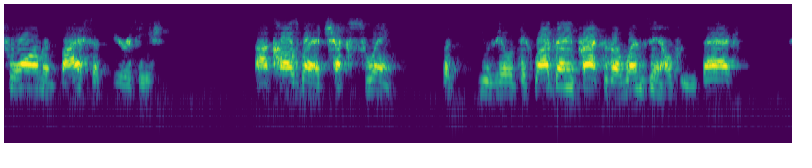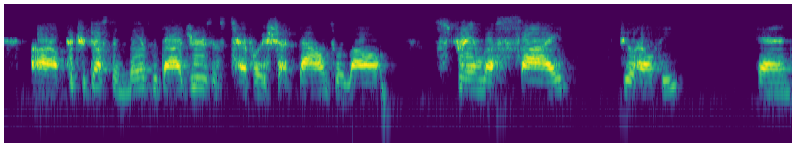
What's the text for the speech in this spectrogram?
forearm, and bicep irritation uh, caused by a check swing. But he was able to take live batting practice on Wednesday and hopefully be back. Uh, pitcher Dustin May of the Dodgers is temporarily shut down to allow strain left side feel healthy. And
